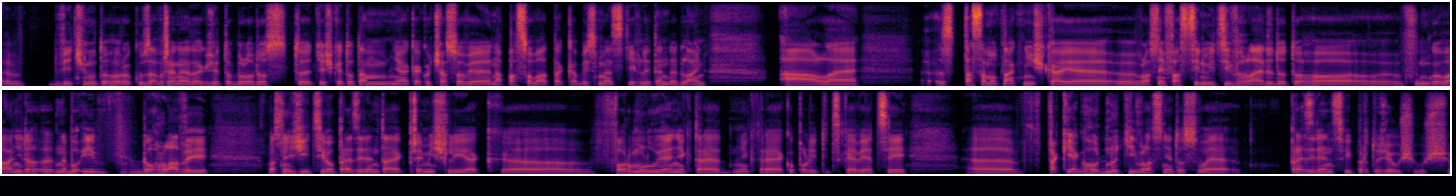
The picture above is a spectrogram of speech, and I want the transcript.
eh, většinu toho roku zavřené, takže to bylo dost těžké to tam nějak jako časově napasovat, tak aby jsme stihli ten deadline. Ale ta samotná knížka je eh, vlastně fascinující vhled do toho eh, fungování, nebo i do hlavy vlastně žijícího prezidenta, jak přemýšlí, jak eh, formuluje některé, některé jako politické věci, tak jak hodnotí vlastně to svoje prezidentství, protože už, už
